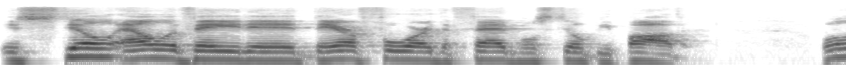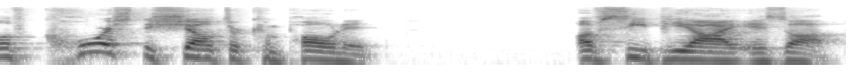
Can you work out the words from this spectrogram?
is still elevated. Therefore, the Fed will still be bothered. Well, of course, the shelter component of CPI is up.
